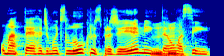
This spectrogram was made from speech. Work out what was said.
uma terra de muitos lucros para a GM, então, uhum. assim,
